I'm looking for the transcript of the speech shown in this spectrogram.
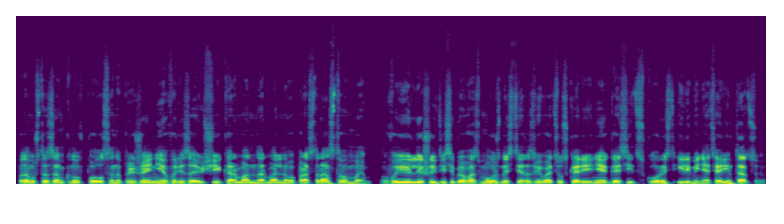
Потому что, замкнув полосы напряжения, вырезающие карман нормального пространства, мэм, вы лишите себя возможности развивать ускорение, гасить скорость или менять ориентацию.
